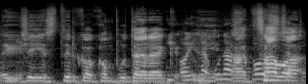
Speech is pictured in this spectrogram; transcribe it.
y, gdzie jest tylko komputerek, I o ile i- u nas a w Polsce cała... to,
